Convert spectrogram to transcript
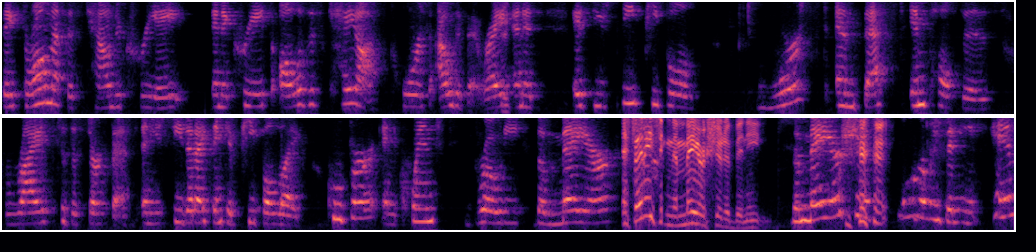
They throw him at this town to create, and it creates all of this chaos pours out of it, right? It- and it's it's you see people's worst and best impulses rise to the surface, and you see that I think in people like Hooper and Quint, Brody, the mayor. If anything, the mayor should have been eaten. The mayor should have totally been eaten. Him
